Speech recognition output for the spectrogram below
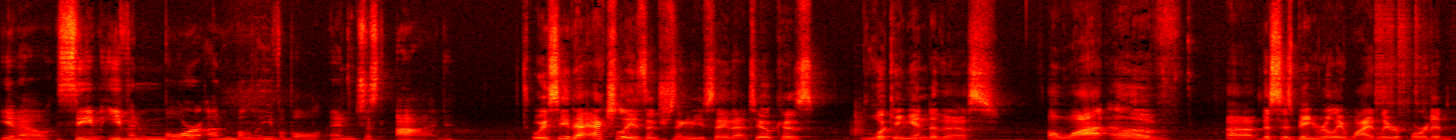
you know, seem even more unbelievable and just odd. Well, you see, that actually is interesting that you say that too, because looking into this, a lot of uh, this is being really widely reported,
